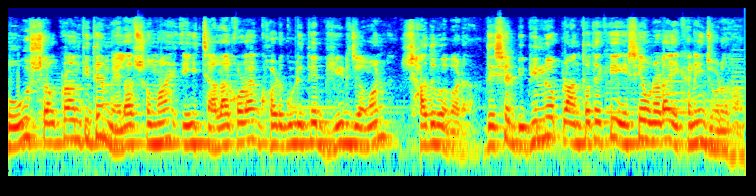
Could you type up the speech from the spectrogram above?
পৌষ সংক্রান্তিতে মেলার সময় এই চালা করা ঘরগুলিতে ভিড় জমান সাধু বাবারা। দেশের বিভিন্ন প্রান্ত থেকে এসে ওনারা এখানেই জড়ো হন।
